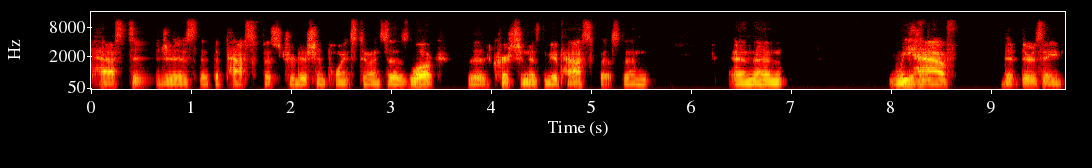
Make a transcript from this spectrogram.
passages that the pacifist tradition points to and says, look, the Christian is to be a pacifist. And and then we have that there's a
